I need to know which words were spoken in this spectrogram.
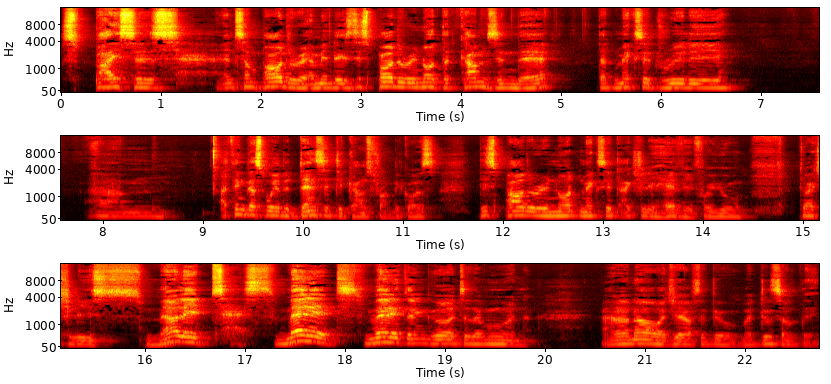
spices and some powdery. I mean, there's this powdery note that comes in there that makes it really, um, I think that's where the density comes from because this powdery note makes it actually heavy for you to actually smell it, smell it, smell it and go to the moon. I don't know what you have to do, but do something.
